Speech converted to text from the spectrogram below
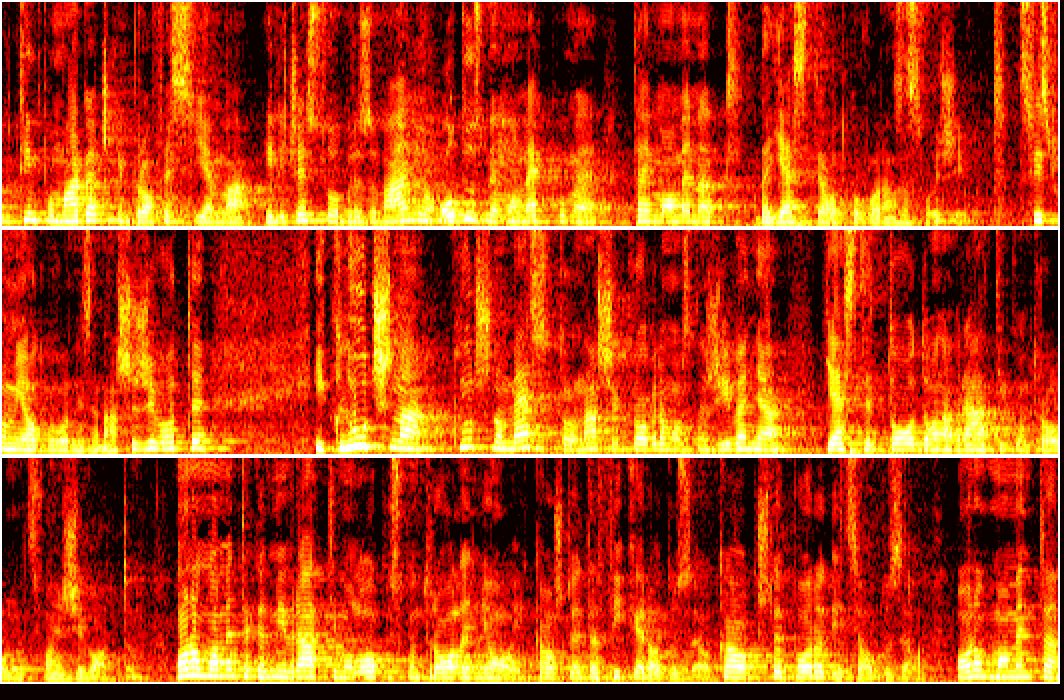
u tim pomagačkim profesijama ili često u obrazovanju oduzmemo nekome taj moment da jeste odgovoran za svoj život. Svi smo mi odgovorni za naše živote I ključna, ključno mesto našeg programa osnaživanja jeste to da ona vrati kontrolu nad svojim životom. Onog momenta kad mi vratimo lokus kontrole njoj, kao što je trafiker oduzeo, kao što je porodica oduzela, onog momenta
